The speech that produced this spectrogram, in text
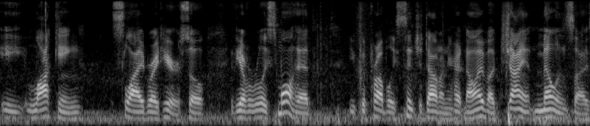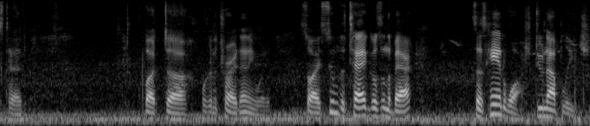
a locking slide right here. So if you have a really small head, you could probably cinch it down on your head. Now I have a giant melon-sized head, but uh, we're to try it anyway. So I assume the tag goes in the back. It says hand wash, do not bleach.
